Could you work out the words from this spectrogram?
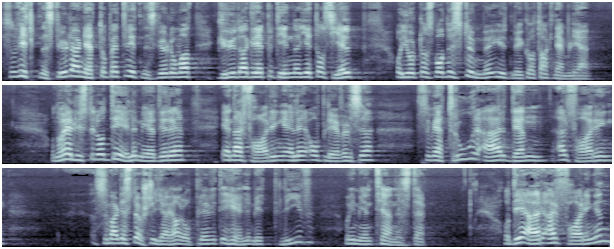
Så Vitnesbyrd er nettopp et vitnesbyrd om at Gud har grepet inn og gitt oss hjelp og gjort oss både stumme, ydmyke og takknemlige. Og Nå har jeg lyst til å dele med dere en erfaring eller opplevelse som jeg tror er den erfaring som er det største jeg har opplevd i hele mitt liv og i min tjeneste. Og det er erfaringen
